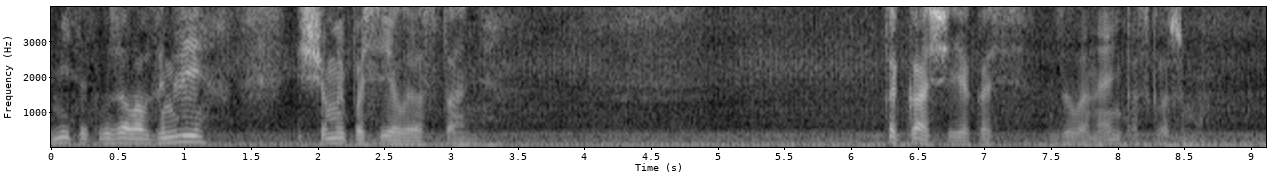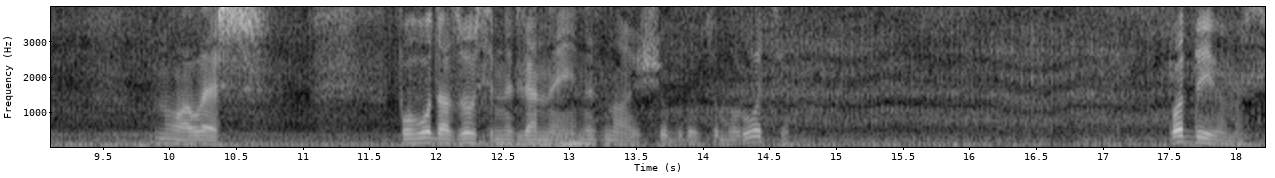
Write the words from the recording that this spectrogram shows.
місяць лежала в землі, і що ми посіяли останнє. Така ще якась зелененька, скажімо. Ну, але ж погода зовсім не для неї. Не знаю, що буде в цьому році. Подивимось.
